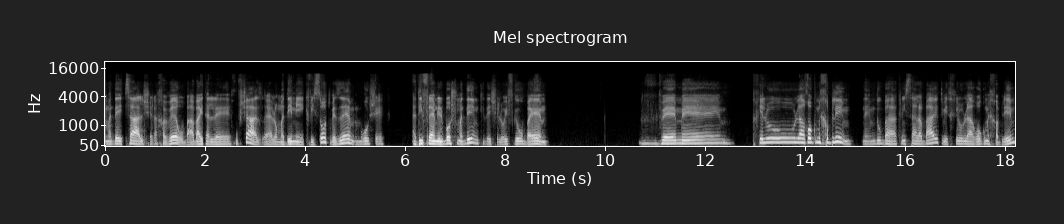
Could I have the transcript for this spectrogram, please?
מדי צה"ל של החבר, הוא בא הביתה לחופשה, אז היה לו מדים מכביסות וזה, הם אמרו שעדיף להם ללבוש מדים כדי שלא יפגעו בהם והם אה, התחילו להרוג מחבלים, נעמדו בכניסה לבית והתחילו להרוג מחבלים.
